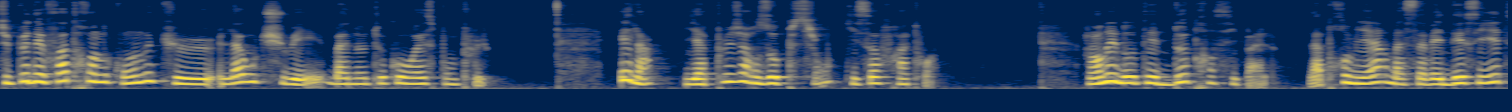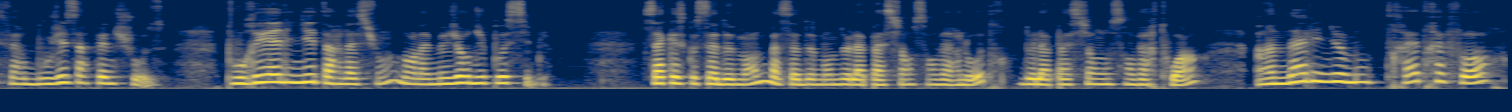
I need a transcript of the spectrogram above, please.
tu peux des fois te rendre compte que là où tu es bah, ne te correspond plus. Et là, il y a plusieurs options qui s'offrent à toi. J'en ai noté deux principales. La première, bah, ça va être d'essayer de faire bouger certaines choses pour réaligner ta relation dans la mesure du possible. Ça, qu'est-ce que ça demande? Bah, Ça demande de la patience envers l'autre, de la patience envers toi, un alignement très très fort,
